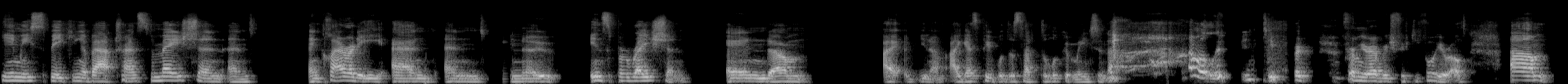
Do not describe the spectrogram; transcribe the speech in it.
hear me speaking about transformation and and clarity and and you know inspiration and um i you know i guess people just have to look at me to know I'm a little bit different from your average 54 year old. Um,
